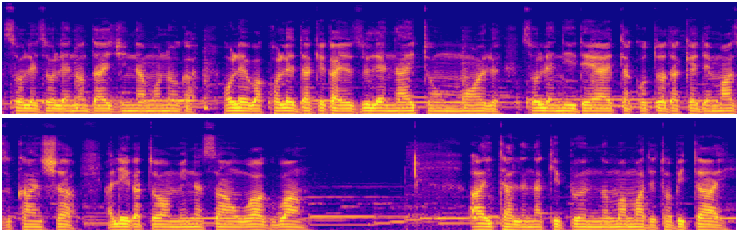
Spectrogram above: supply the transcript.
それぞれの大事なものが。俺はこれだけが譲れないと思える。それに出会えたことだけでまず感謝。ありがとう皆さん。ワグワン。愛たるな気分のままで飛びたい。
